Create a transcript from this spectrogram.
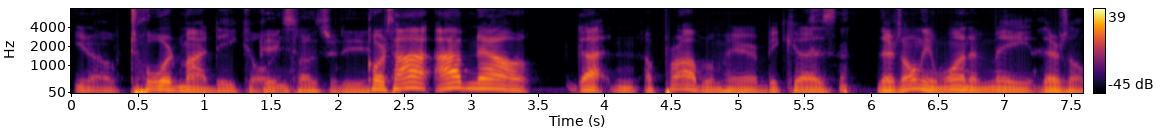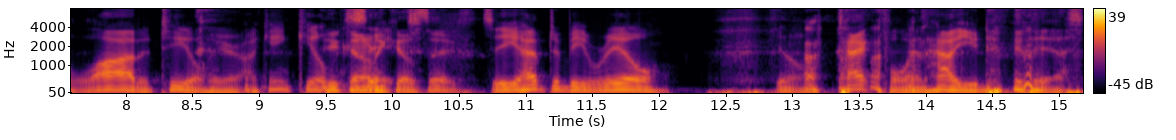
you know, toward my decoys. Getting closer to you. Of course, I, I've now gotten a problem here because there's only one of me. There's a lot of teal here. I can't kill. You can six. only kill six. So you have to be real, you know, tactful in how you do this.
